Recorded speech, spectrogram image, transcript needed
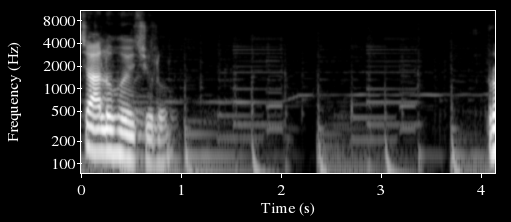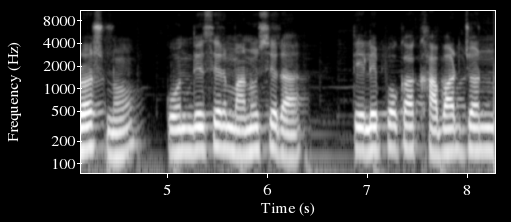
চালু হয়েছিল। প্রশ্ন, কোন দেশের মানুষেরা তেলেপোকা খাবার জন্য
